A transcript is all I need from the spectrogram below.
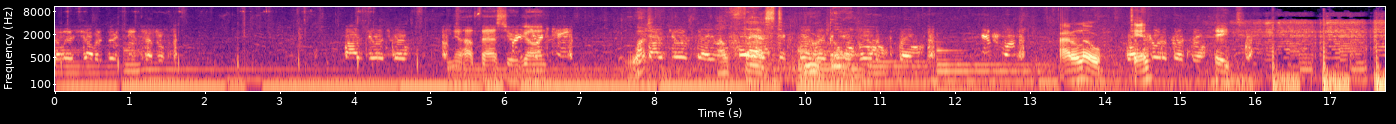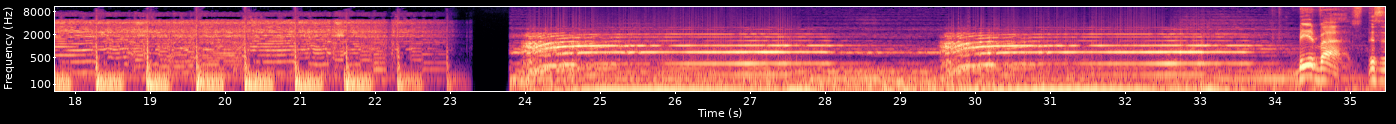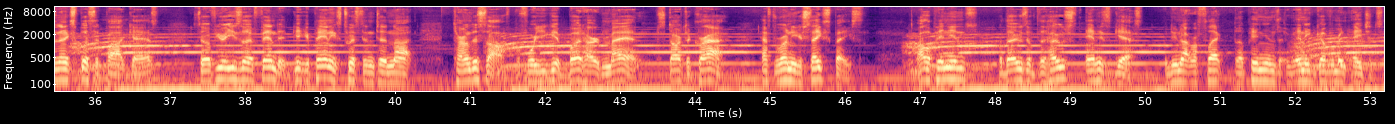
You know how fast you were going? What? How fast you were going? I don't know. Ten? Eight. Be advised, this is an explicit podcast, so if you're easily offended, get your panties twisted into a knot. Turn this off before you get butthurt and mad, start to cry, have to run to your safe space. All opinions are those of the host and his guest and do not reflect the opinions of any government agency.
